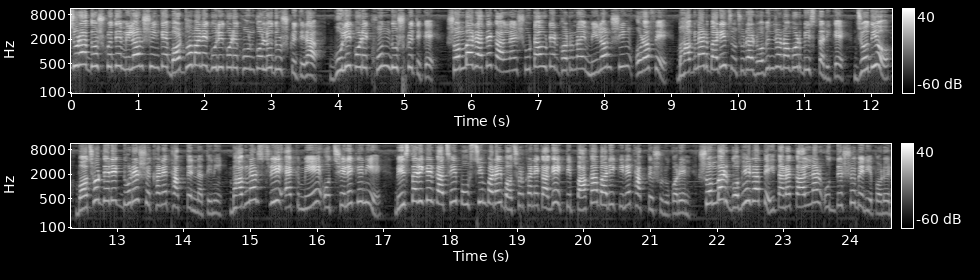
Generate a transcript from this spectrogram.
চুচুড়ার দুষ্কৃতী মিলন সিংকে বর্ধমানে গুলি করে খুন করল দুষ্কৃতীরা। গুলি করে খুন দুষ্কৃতীকে। সোমবার রাতে কালনায় শুট আউটের ঘটনায় মিলন সিং ওরফে ভাগনার বাড়ি চুঁচুড়ার রবীন্দ্রনগর বিশ তারিখে যদিও বছর দেড়েক ধরে সেখানে থাকতেন না তিনি। ভাগনার স্ত্রী, এক মেয়ে ও ছেলেকে নিয়ে বিশ তারিখের কাছেই পশ্চিম পাড়ায় বছরখানেক আগে একটি পাকা বাড়ি কিনে থাকতে শুরু করেন। সোমবার গভীর রাতেই তারা কালনার উদ্দেশ্যে বেরিয়ে পড়েন।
